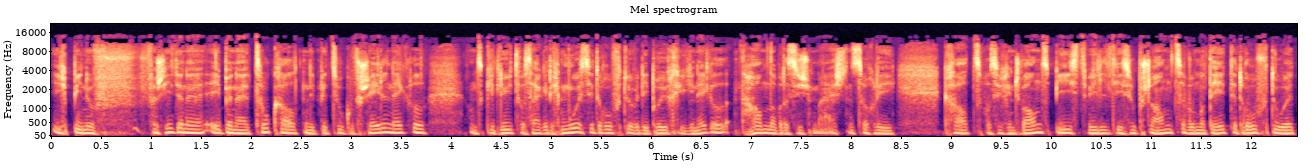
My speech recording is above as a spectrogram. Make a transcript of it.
Ich bin auf verschiedenen Ebenen zurückhaltend in Bezug auf Schälnägel. Und es gibt Leute, die sagen, ich muss sie drauf tun, weil die brüchige Nägel haben, aber das ist meistens so ein bisschen Katz, was sich in den Schwanz beißt, weil die Substanzen, die man dort drauf tut,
